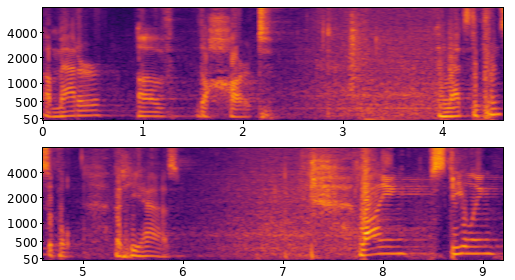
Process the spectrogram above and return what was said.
a matter of the heart. And that's the principle that He has. Lying, stealing.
